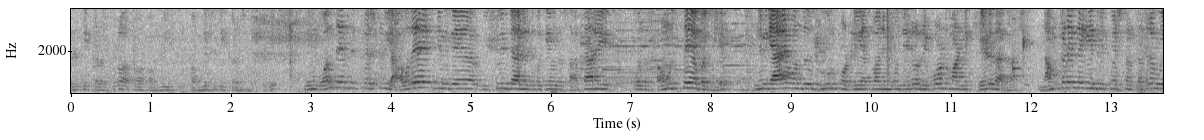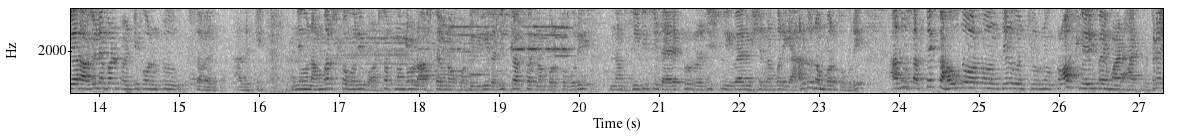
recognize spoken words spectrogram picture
ಪ್ರಿಂಟಿಗೆ ಕಳಿಸಿದ್ರು ಅಥವಾ ಪಬ್ಲಿಕ್ ಪಬ್ಲಿಸಿಟಿಗೆ ಕಳಿಸ್ಬಿಡ್ತೀವಿ. ನಿಮ್ಗೆ ಒಂದೇನು ರಿಕ್ವೆಸ್ಟು ಯಾವುದೇ ನಿಮಗೆ ವಿಶ್ವವಿದ್ಯಾಲಯದ ಬಗ್ಗೆ, ಒಂದು ಸರ್ಕಾರಿ ಒಂದು ಸಂಸ್ಥೆಯ ಬಗ್ಗೆ ನಿಮ್ಗೆ ಯಾರೇ ಒಂದು ದೂರು ಕೊಡಲಿ ಅಥವಾ ನಿಮ್ಗೊಂದು ಏನೋ ರಿಪೋರ್ಟ್ ಮಾಡಲಿಕ್ಕೆ ಹೇಳಿದಾಗ ನಮ್ಮ ಕಡೆಯಿಂದ ಏನು ರಿಕ್ವೆಸ್ಟ್ ಅಂತಂದರೆ we are available twenty four into seven ಅದಕ್ಕೆ. ನೀವು ನಂಬರ್ಸ್ ತೊಗೊರಿ ವಾಟ್ಸಪ್ ನಂಬರು ಲಾಸ್ಟ್ ಟೈಮ್ ನಾವು ಕೊಟ್ಟಿದ್ದೀವಿ ರಿಜಿಸ್ಟರ್ ಸರ್ ನಂಬರ್ ತೊಗೊರಿ ನಮ್ಮ C D C director register evaluation number ಯಾರ್ದು ನಂಬರ್ ತೊಗೊರಿ. ಅದು ಸತ್ಯಕ್ಕೆ ಹೌದು ಅಲ್ಲೋ ಅಂತೇಳಿ ಒಂಚೂರು ನೀವು ಕ್ರಾಸ್ ವೆರಿಫೈ ಮಾಡಿ ಹಾಕಿಬಿಟ್ರೆ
